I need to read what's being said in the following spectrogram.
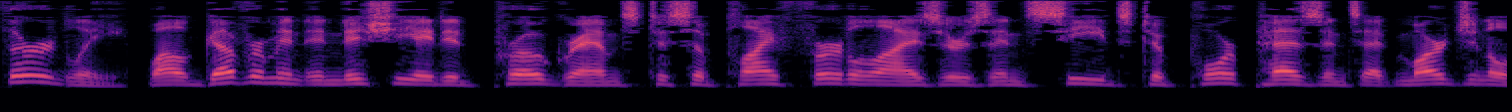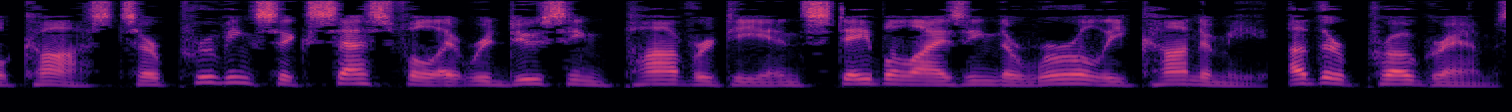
Thirdly, while government-initiated programs to supply fertilizers and seeds to poor peasants at marginal costs are proving successful at reducing poverty and stabilizing the rural economy, other programs,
